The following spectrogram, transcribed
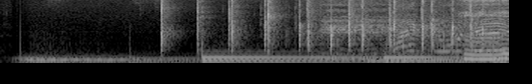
Mm.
